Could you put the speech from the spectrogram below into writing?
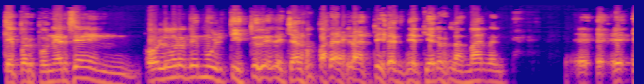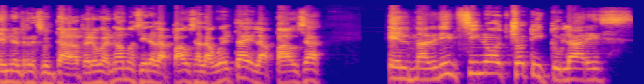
que por ponerse en olor de multitudes echaron para adelante y les metieron la mano en, eh, eh, en el resultado. Pero bueno, vamos a ir a la pausa, a la vuelta de la pausa. El Madrid sin ocho titulares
